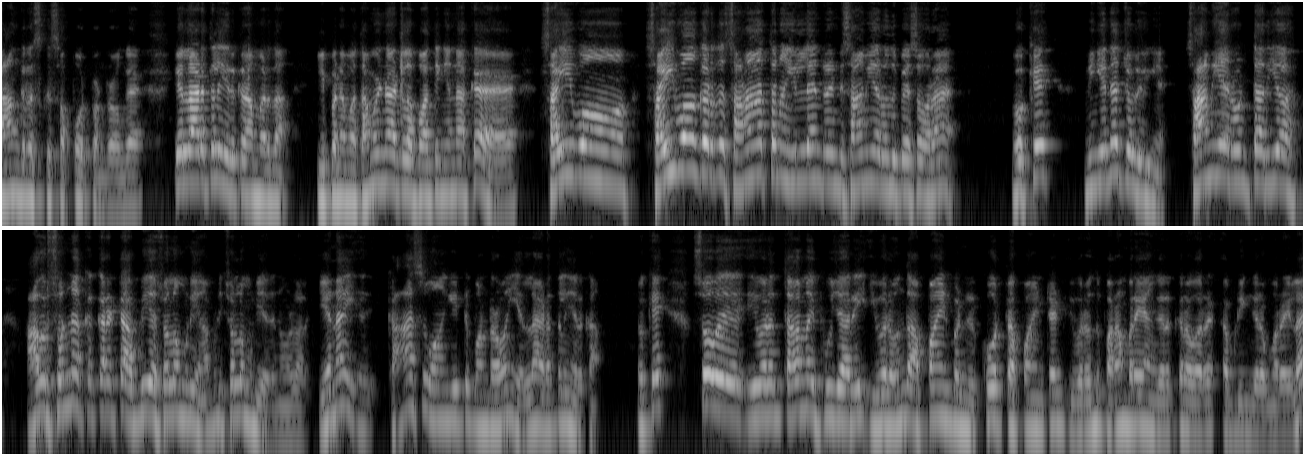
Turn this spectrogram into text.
காங்கிரஸ்க்கு சப்போர்ட் பண்றவங்க எல்லா இடத்துலயும் இருக்கிற மாதிரி தான் இப்ப நம்ம தமிழ்நாட்டில் பாத்தீங்கன்னாக்க சைவம் சைவங்கிறது சனாத்தனம் இல்லைன்னு ரெண்டு சாமியார் வந்து பேச வரேன் ஓகே நீங்க என்ன சொல்லுவீங்க? சாமியார் வந்துட்டாரியா? அவர் சொன்ன கரெக்டா அப்படியே சொல்ல முடியும். அப்படி சொல்ல முடியாது நம்மளால. ஏன்னா காசு வாங்கிட்டு பண்றவன் எல்லா இடத்துலயும் இருக்கான். ஓகே ஸோ இவர் வந்து தலைமை பூஜாரி இவர் வந்து அப்பாயிண்ட் பண்ணி கோர்ட் அப்பாயிண்டட் இவர் வந்து பரம்பரை அங்கே இருக்கிறவர் அப்படிங்கிற முறையில்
